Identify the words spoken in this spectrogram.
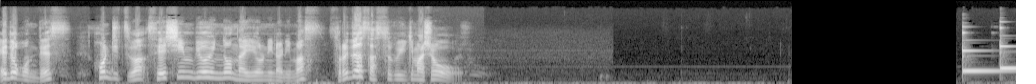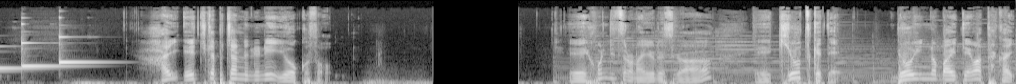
エドゴンです。本日は精神病院の内容になります。それでは早速行きましょう。はい、H キャプチャンネルにようこそ。えー本日の内容ですが、えー気をつけて、病院の売店は高い。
